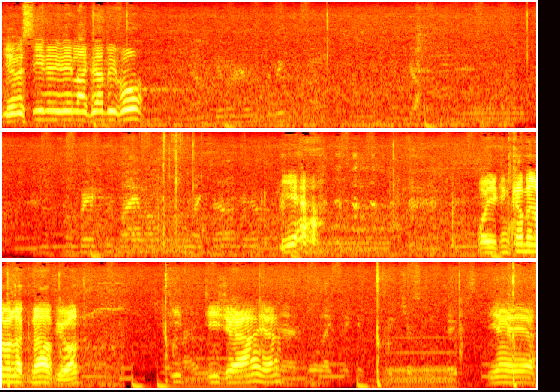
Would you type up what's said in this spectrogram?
You ever seen anything like that before? Yeah. Well, you can come and have a look now if you want. D DJI, yeah? Yeah, yeah.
